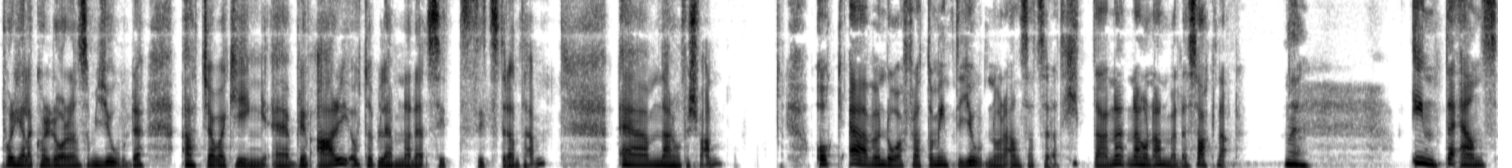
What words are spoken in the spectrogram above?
på hela korridoren som gjorde att Jawa King eh, blev arg och typ lämnade sitt, sitt studenthem eh, när hon försvann. Och även då för att de inte gjorde några ansatser att hitta henne när hon anmälde saknad. Nej. Inte ens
